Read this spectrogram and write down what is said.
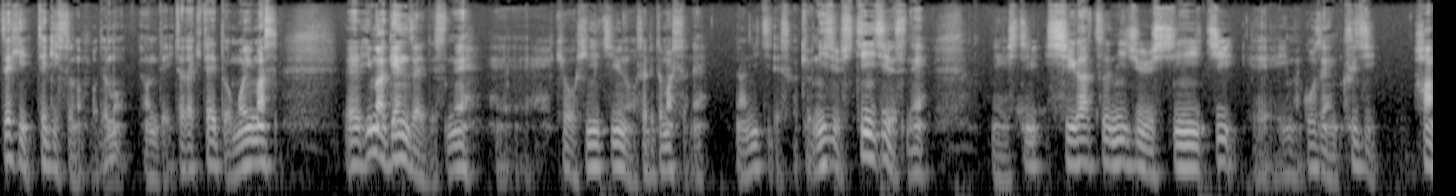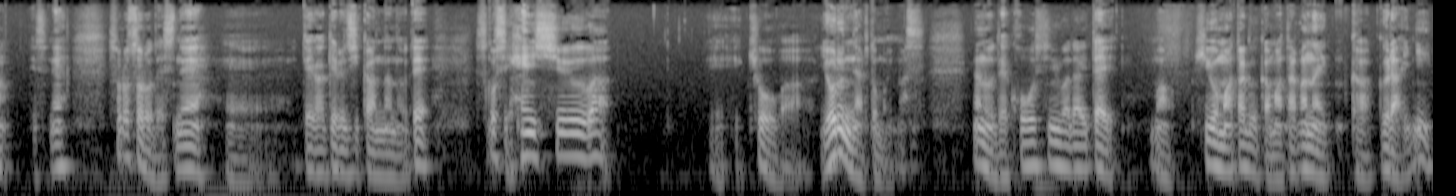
是非テキストの方でも読んでいただきたいと思います。えー、今現在ですね、えー、今日日にち言うの忘れてましたね。何日ですか？今日27日ですね、えー、4月27日、えー、今午前9時半ですね。そろそろですね、えー、出かける時間なので少し編集は、えー、今日は夜になると思いますなので更新はだいたいまあ日をまたぐかまたがないかぐらいに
